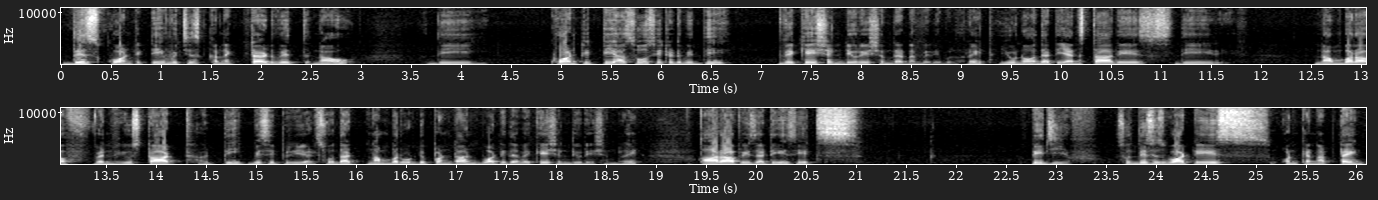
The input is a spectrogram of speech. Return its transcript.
this quantity which is connected with now the quantity associated with the vacation duration random variable right. You know that n star is the number of when you start at the busy period. So, that number would depend on what is the vacation duration right. R of z is its PGF. So, this is what is one can obtain,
